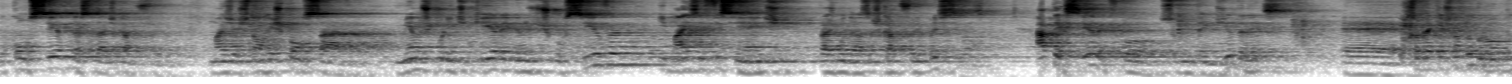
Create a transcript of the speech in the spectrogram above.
o conserto da cidade de Cabo Frio, uma gestão responsável, menos politiqueira e menos discursiva e mais eficiente para as mudanças que Cabo Frio precisa. A terceira, que ficou subentendida, né, é sobre a questão do grupo.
